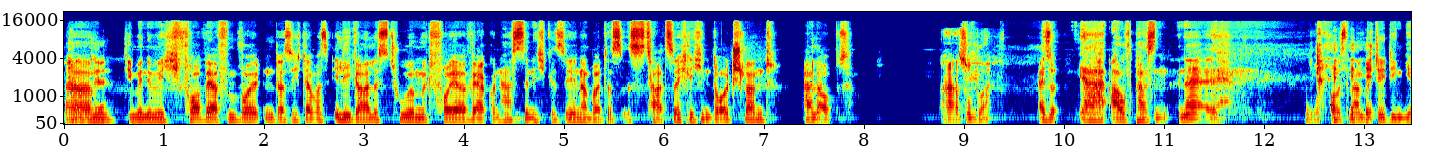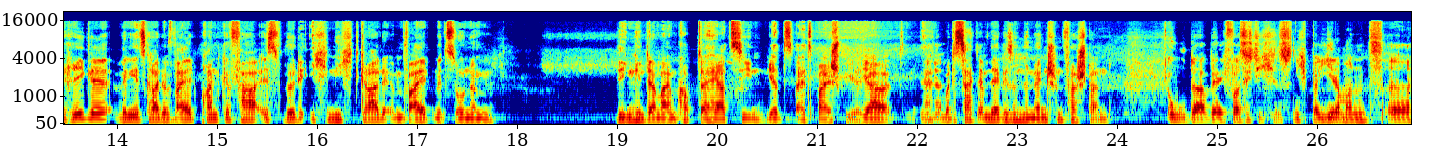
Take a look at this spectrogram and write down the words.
Okay. Ähm, die mir nämlich vorwerfen wollten, dass ich da was Illegales tue mit Feuerwerk und hast du nicht gesehen, aber das ist tatsächlich in Deutschland erlaubt. Ah, super. Also ja, aufpassen. Ne? Ausnahmen bestätigen die Regel. Wenn jetzt gerade Waldbrandgefahr ist, würde ich nicht gerade im Wald mit so einem Ding hinter meinem Kopf daherziehen. Jetzt als Beispiel. Ja, aber das sagt einem der gesunde Menschenverstand. Oh, da wäre ich vorsichtig. Ist nicht bei jedermanns. Äh,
